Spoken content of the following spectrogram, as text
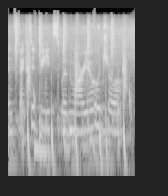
Infected Beats with Mario Ochoa.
